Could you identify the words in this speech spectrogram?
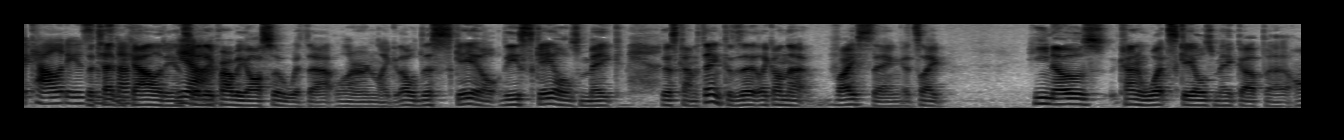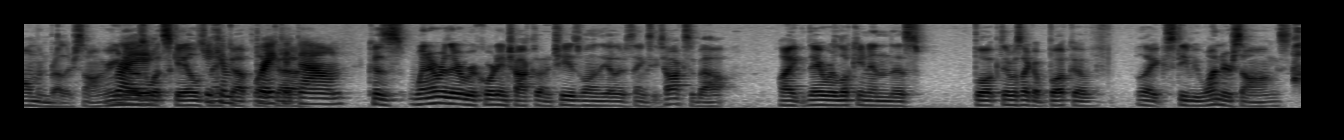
technicalities the and stuff. technicality and Yeah. so they probably also with that learn like oh this scale these scales make this kind of thing because like on that vice thing it's like he knows kind of what scales make up an Allman Brothers song or he knows what scales He make can up break like it a, down. because whenever they're recording chocolate and cheese one of the other things he talks about like they were looking in this book there was like a book of like stevie wonder songs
